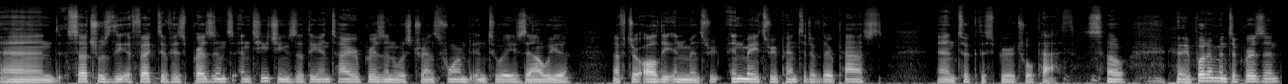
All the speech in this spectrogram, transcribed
And such was the effect of his presence and teachings that the entire prison was transformed into a zawiya after all the inmates, inmates repented of their past and took the spiritual path. So they put him into prison.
